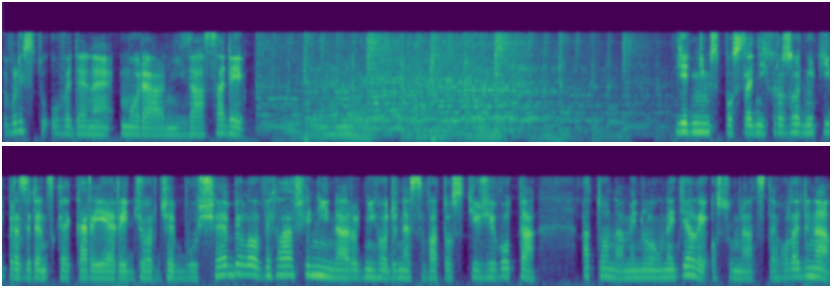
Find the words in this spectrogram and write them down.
v listu uvedené morální zásady. Jedním z posledních rozhodnutí prezidentské kariéry George Bushe bylo vyhlášení Národního dne svatosti života, a to na minulou neděli 18. ledna.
